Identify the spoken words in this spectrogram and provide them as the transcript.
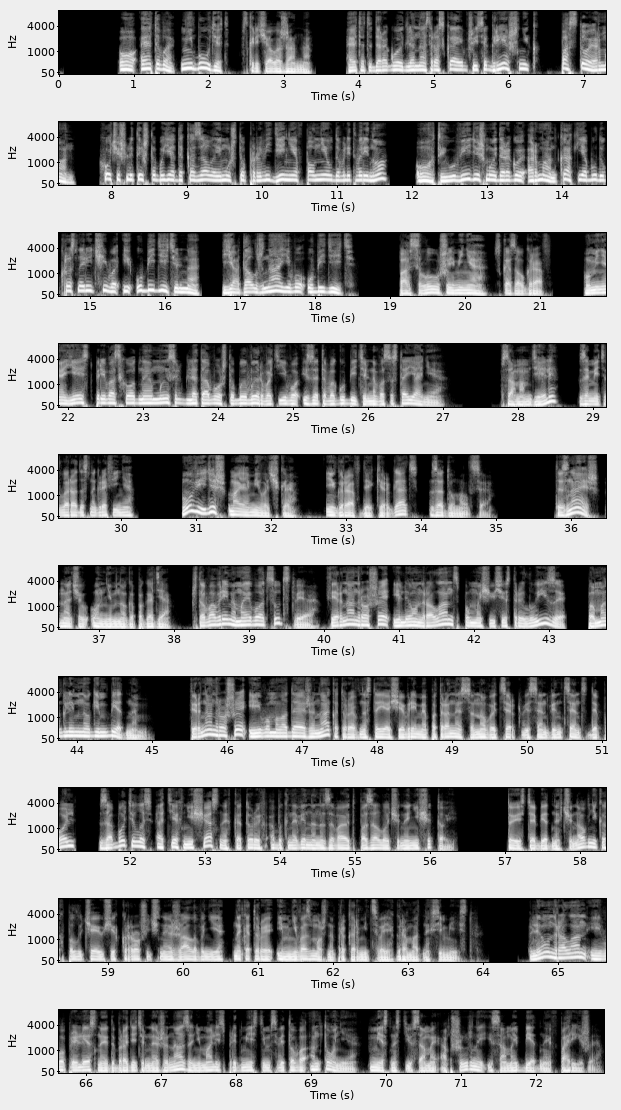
«О, этого не будет!» — вскричала Жанна. «Этот дорогой для нас раскаявшийся грешник! Постой, Арман! Хочешь ли ты, чтобы я доказала ему, что провидение вполне удовлетворено? О, ты увидишь, мой дорогой Арман, как я буду красноречива и убедительна! Я должна его убедить!» «Послушай меня», — сказал граф. «У меня есть превосходная мысль для того, чтобы вырвать его из этого губительного состояния». «В самом деле?» — заметила радостно графиня. «Увидишь, моя милочка». И граф де Киргац задумался. «Ты знаешь», — начал он немного погодя, «что во время моего отсутствия Фернан Роше и Леон Ролан с помощью сестры Луизы помогли многим бедным. Фернан Роше и его молодая жена, которая в настоящее время патронесса новой церкви Сен-Винсент-де-Поль, заботилась о тех несчастных, которых обыкновенно называют позолоченной нищетой, то есть о бедных чиновниках, получающих крошечное жалование, на которое им невозможно прокормить своих громадных семейств. Леон Ролан и его прелестная и добродетельная жена занимались предместьем Святого Антония, местностью самой обширной и самой бедной в Париже.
